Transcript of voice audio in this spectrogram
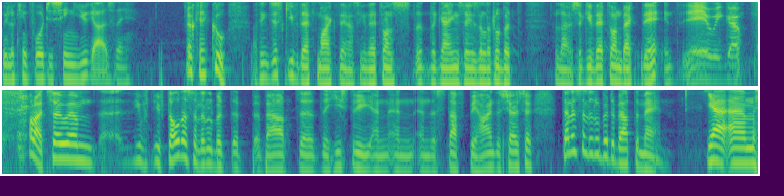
We're looking forward to seeing you guys there. Okay, cool. I think just give that mic there. I think that one's the, the gains there is a little bit low. So give that one back there. And there we go. All right. So um, uh, you've you've told us a little bit about uh, the history and, and, and the stuff behind the show. So tell us a little bit about the man. Yeah, um,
